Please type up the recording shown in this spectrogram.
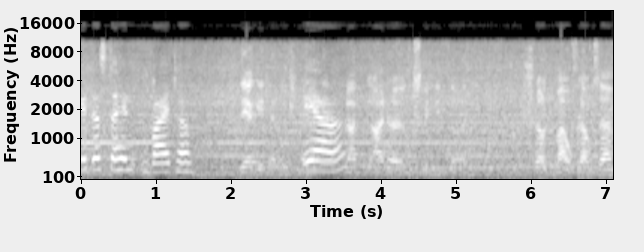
geht das da hinten weiter. Der geht ja nicht schneller. Ja. Der bleibt in einer Geschwindigkeit. Schaut mal auf langsam.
